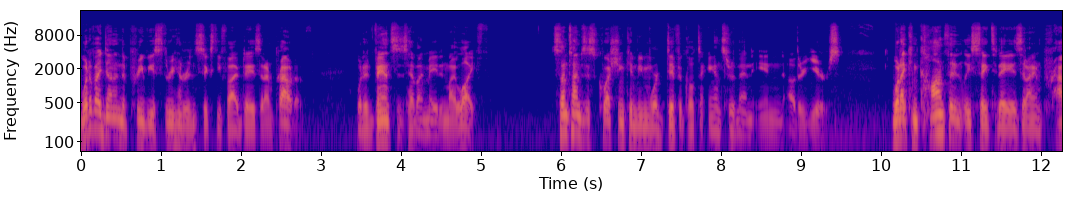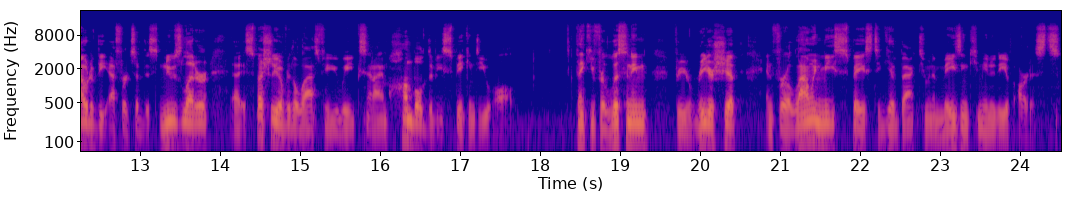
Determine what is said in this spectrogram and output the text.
what have I done in the previous 365 days that I'm proud of? What advances have I made in my life? Sometimes this question can be more difficult to answer than in other years. What I can confidently say today is that I am proud of the efforts of this newsletter, uh, especially over the last few weeks, and I am humbled to be speaking to you all. Thank you for listening, for your readership, and for allowing me space to give back to an amazing community of artists.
